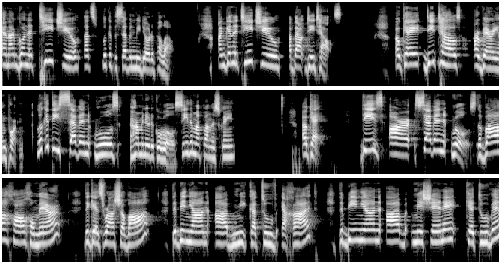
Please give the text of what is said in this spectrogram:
and I'm going to teach you. Let's look at the seven midot of Hillel. I'm going to teach you about details. Okay, details are very important. Look at these seven rules, hermeneutical rules. See them up on the screen? Okay, these are seven rules the Va Ha Homer, the Gezra Shava, the Binyan Ab Mikatuv Echad, the Binyan Ab Mishene ketuvim,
